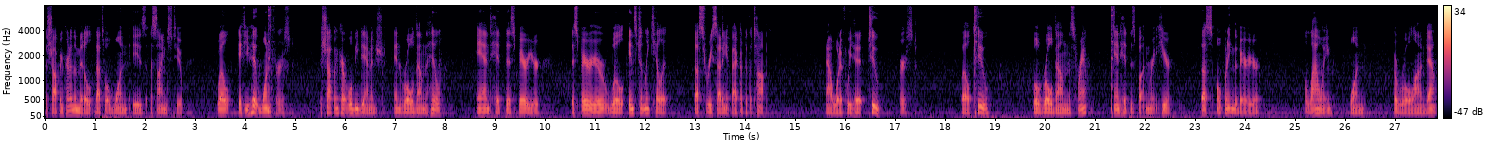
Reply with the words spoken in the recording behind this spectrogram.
The shopping cart in the middle, that's what 1 is assigned to. Well, if you hit 1 first, the shopping cart will be damaged and roll down the hill and hit this barrier, this barrier will instantly kill it, thus resetting it back up to the top. Now what if we hit 2 first? Well, 2 will roll down this ramp and hit this button right here, thus opening the barrier, allowing 1 to roll on down.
